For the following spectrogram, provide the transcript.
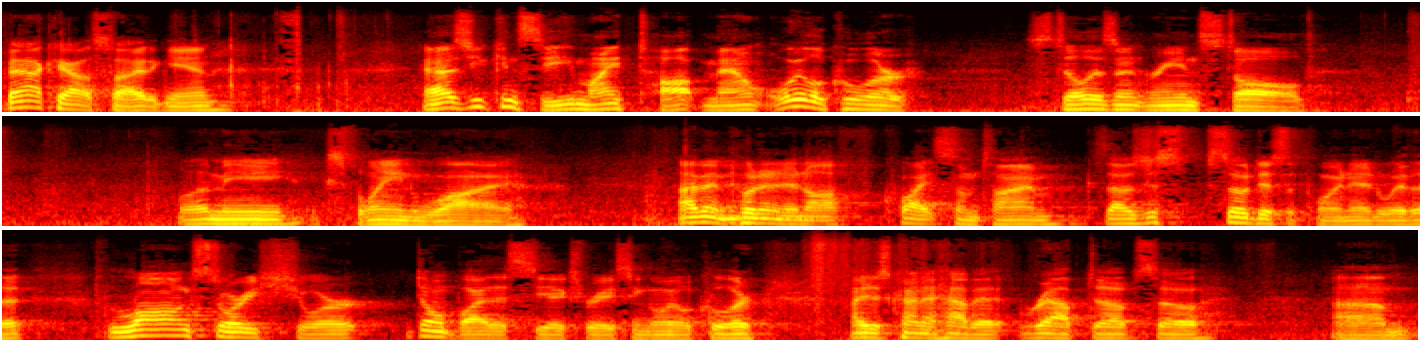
Back outside again. As you can see, my top mount oil cooler still isn't reinstalled. Let me explain why. I've been putting it off quite some time because I was just so disappointed with it. Long story short, don't buy the CX Racing oil cooler. I just kind of have it wrapped up so um,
